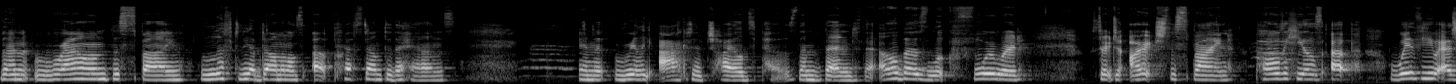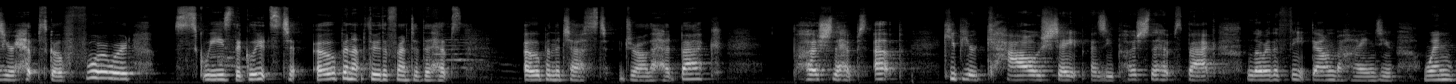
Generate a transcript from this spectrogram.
then round the spine, lift the abdominals up, press down through the hands in a really active child's pose. Then bend the elbows, look forward, start to arch the spine, pull the heels up with you as your hips go forward, squeeze the glutes to open up through the front of the hips, open the chest, draw the head back, push the hips up. Keep your cow shape as you push the hips back, lower the feet down behind you. When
